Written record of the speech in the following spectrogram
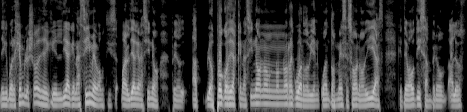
de que, por ejemplo, yo desde que el día que nací me bauticé, bueno, el día que nací no, pero a los pocos días que nací, no, no, no, no recuerdo bien cuántos meses son o días que te bautizan, pero a los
